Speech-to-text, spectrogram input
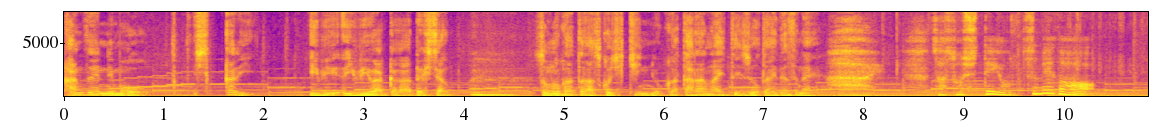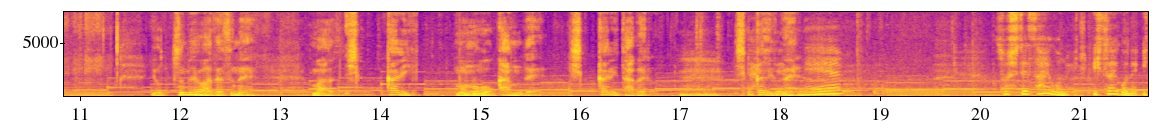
完全にもうかり指指輪っかができちゃう、うん、その方は少し筋力が足らないという状態ですね。はい。さあそして四つ目が四つ目はですね、まあしっかりものを噛んでしっかり食べる。うん、しっかりね。ねそして最後の最後ね五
